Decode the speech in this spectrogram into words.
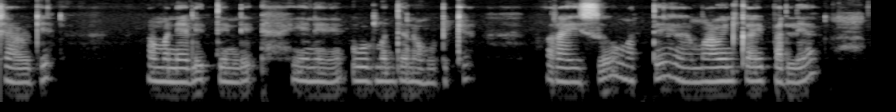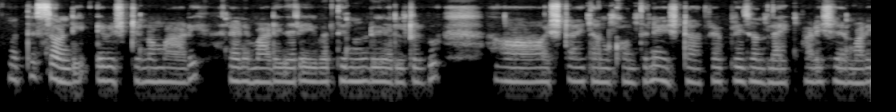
ಶಾವಿಗೆ. ಮನೆಯಲ್ಲಿ ತಿಂಡಿ, ಏನೇ ಮಧ್ಯಾಹ್ನ ಊಟಕ್ಕೆ ರೈಸು ಮತ್ತು ಮಾವಿನಕಾಯಿ ಪಲ್ಯ ಮತ್ತು ಸಂಡಿ ಇವಿಷ್ಟನ್ನು ಮಾಡಿ ರೆಡಿ ಮಾಡಿದ್ದಾರೆ ಇವತ್ತಿನ ವಿಡಿಯೋ ಎಲ್ರಿಗೂ. ಇಷ್ಟ ಆಯ್ತು ಅಂದ್ಕೊತೀನಿ ಇಷ್ಟ ಆದರೆ ಪ್ಲೀಸ್ ಒಂದು ಲೈಕ್ ಮಾಡಿ ಶೇರ್ ಮಾಡಿ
